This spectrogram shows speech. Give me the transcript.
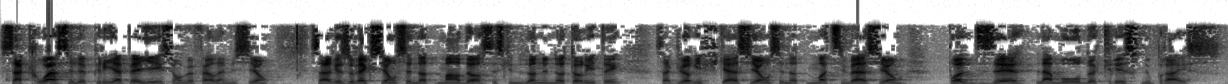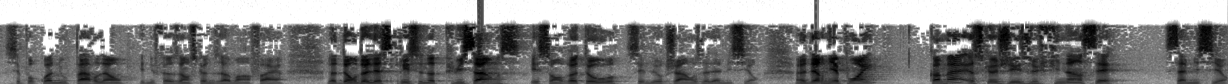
Sa croix, c'est le prix à payer si on veut faire la mission. Sa résurrection, c'est notre mandat, c'est ce qui nous donne une autorité. Sa glorification, c'est notre motivation. Paul disait, l'amour de Christ nous presse. C'est pourquoi nous parlons et nous faisons ce que nous avons à faire. Le don de l'Esprit, c'est notre puissance et son retour, c'est l'urgence de la mission. Un dernier point, comment est-ce que Jésus finançait sa mission?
